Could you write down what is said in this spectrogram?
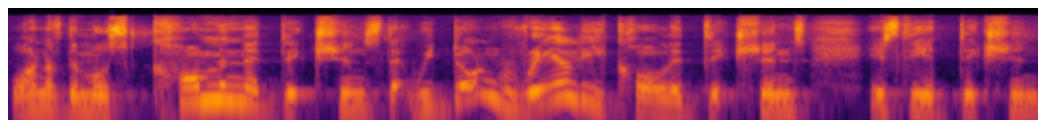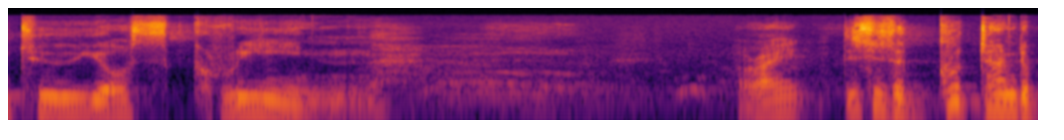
one of the most common addictions that we don't really call addictions is the addiction to your screen. All right? This is a good time to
